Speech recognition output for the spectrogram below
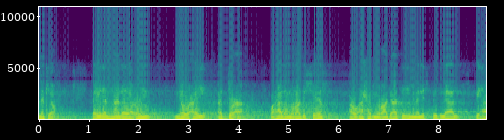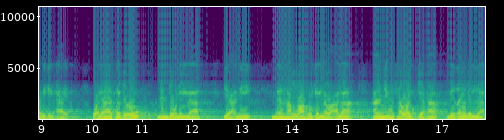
نكرة. فإذا هذا يعم نوعي الدعاء وهذا مراد الشيخ أو أحد مراداته من الاستدلال بهذه الآية. ولا تدعو من دون الله يعني نهى الله جل وعلا أن يتوجه لغير الله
